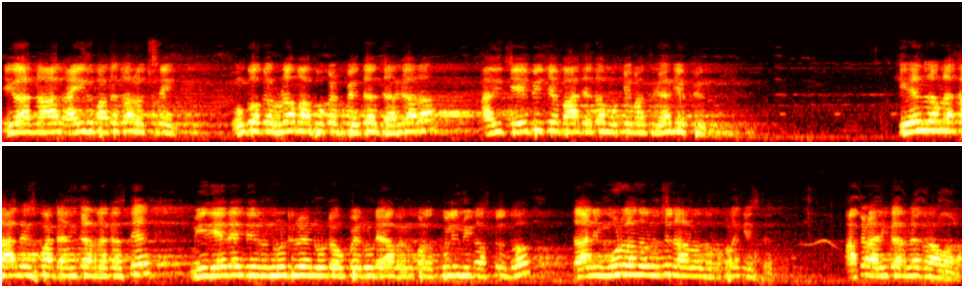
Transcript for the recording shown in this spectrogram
ఇక నాలుగు ఐదు పథకాలు వచ్చినాయి. ఇంకొక రుణమాఫీ ఒకటి పెద్ద జరగాల. అది చేపించే బాధ్యత ముఖ్యమంత్రి గారు చెప్పింది కేంద్రంలో కాంగ్రెస్ పార్టీ అధికారంలోకి వస్తే మీది ఏదైతే నూట ఇరవై నూట ముప్పై నూట యాభై రూపాయల కూలి మీకు వస్తుందో దాన్ని మూడు వందల నుంచి నాలుగు వందల రూపాయలకి ఇస్తారు అక్కడ అధికారంలోకి రావాలి.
